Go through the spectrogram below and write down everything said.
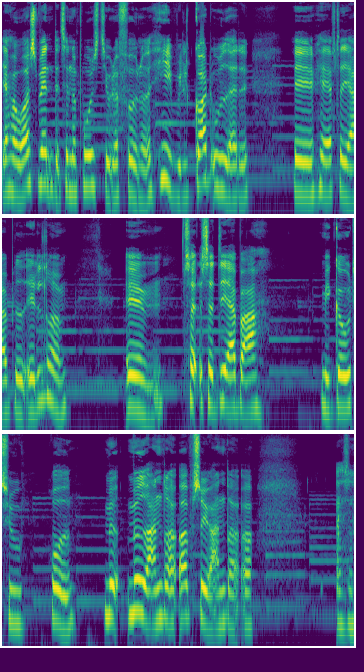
jeg har jo også vendt det til noget positivt og fået noget helt vildt godt ud af det, øh, herefter jeg er blevet ældre. Øhm, så, så det er bare mit go-to råd. Mød, mød andre, opsøg andre, og altså,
